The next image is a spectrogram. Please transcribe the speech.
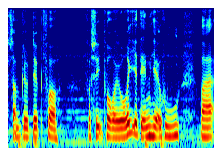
som blev dømt for forsøg på røveri af den her hue, var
